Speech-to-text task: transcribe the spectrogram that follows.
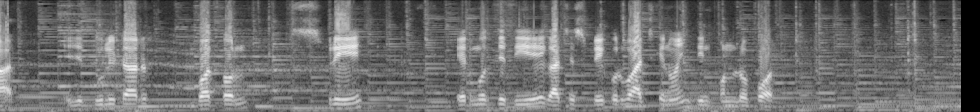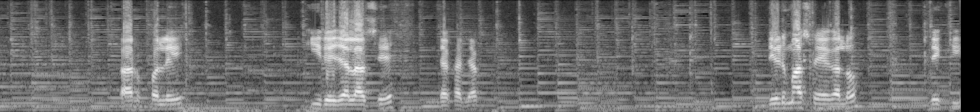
আর এই যে দু লিটার বোতল স্প্রে এর মধ্যে দিয়ে গাছে স্প্রে করব, আজকে নয়, দিন পনেরো পর। তার ফলে কি রেজাল্ট আছে দেখা যাক। দেড় মাস হয়ে গেল, দেখি।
